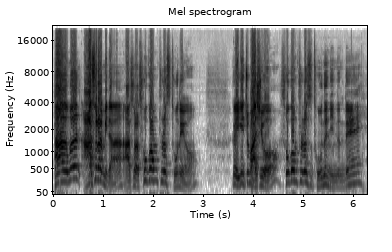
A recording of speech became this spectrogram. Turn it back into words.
다음은 아수라입니다. 아수라 소검 플러스 도네요. 그러니까 이게 좀 아쉬워. 소검 플러스 도는 있는데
